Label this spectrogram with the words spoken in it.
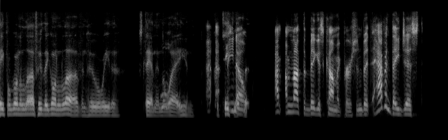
people going to love who they're going to love, and who are we to stand in the way and I- I- you know, I'm I'm not the biggest comic person, but haven't they just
